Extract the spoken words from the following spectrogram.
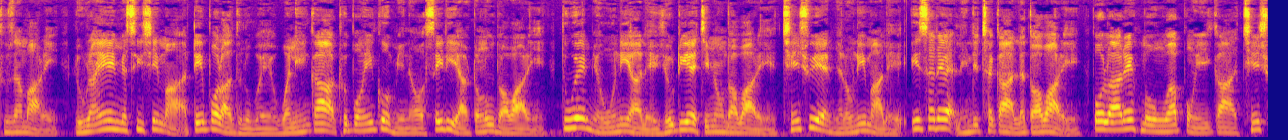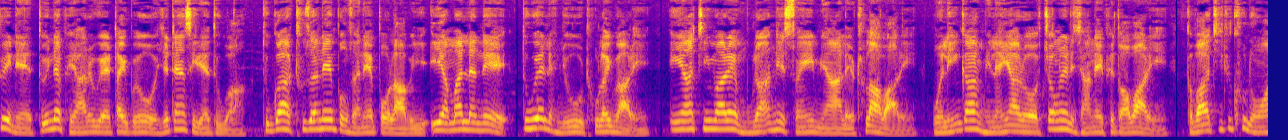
ထူးဆန်းပါတယ်။လူတိုင်းရဲ့မျက်စိရှိမှအတင်းပေါ်လာသလိုပဲဝလင်းကထိုပုံရိပ်ကိုမြင်တော့စိတ်တွေကတုန်လှုပ်သွားပါတယ်။သူ့ရဲ့မျက်ဝန်းတွေကလည်းရုတ်တရက်ကြီးမြောင်းသွားပါတယ်။ချင်းရွှေရဲ့မျက်လုံးလေးမှာလည်းအေးဆက်တဲ့အလင်းတစ်ချက်ကလက်သွားပါတယ်။ပေါ်လာတဲ့မှုံဝါပုံရိပ်ကချင်းရွှေနဲ့သွေးနဲ့ဖျားတို့ရဲ့တိုက်ပွဲကိုရပ်တန့်စေတဲ့သူပါ။သူကထူးဆန်းတဲ့ပုံစံနဲ့ပေါ်လာပြီးအေယာမလက်နဲ့သူ့ရဲ့လက်ညှိုးကိုထိုးလိုက်ပါတယ်။အင်အားကြီးမားတဲ့မူလအနှစ်စွမ်းရည်များလည်းထွက်လာပါတယ်။ဝလင်းကမြင်လိုက်ရတော့ကြောင်းတဲ့ကြားနဲ့ဖြစ်သွားပါတယ်။ကဘာကြီးတစ်ခုလုံးက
